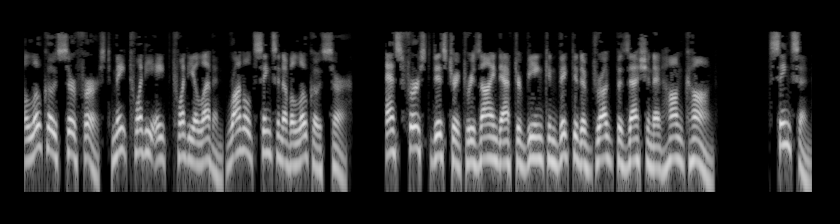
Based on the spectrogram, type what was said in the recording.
Ilocos Sur 1st, May 28, 2011, Ronald Singson of Ilocos Sur. S 1st District resigned after being convicted of drug possession at Hong Kong. Singson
